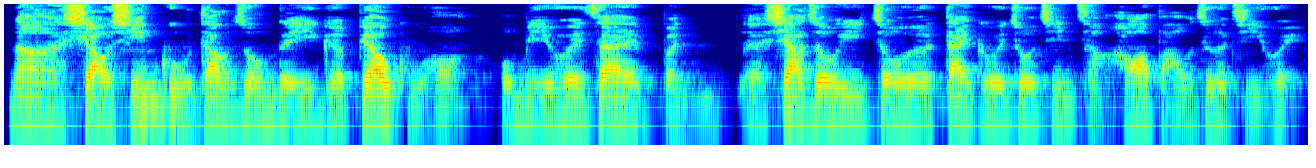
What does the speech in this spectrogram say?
那小型股当中的一个标股哈，我们也会在本呃下周一、周二带各位做进场，好好把握这个机会。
